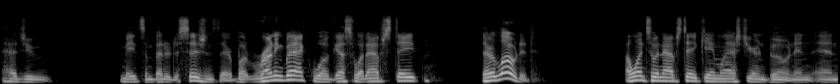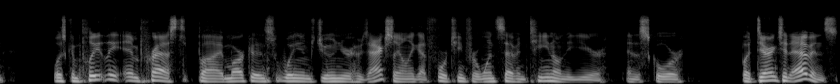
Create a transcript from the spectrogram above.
had you made some better decisions there. But running back, well, guess what? App State, they're loaded. I went to an App State game last year in Boone and and was completely impressed by Marcus Williams Jr., who's actually only got 14 for 117 on the year and a score. But Darrynton Evans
